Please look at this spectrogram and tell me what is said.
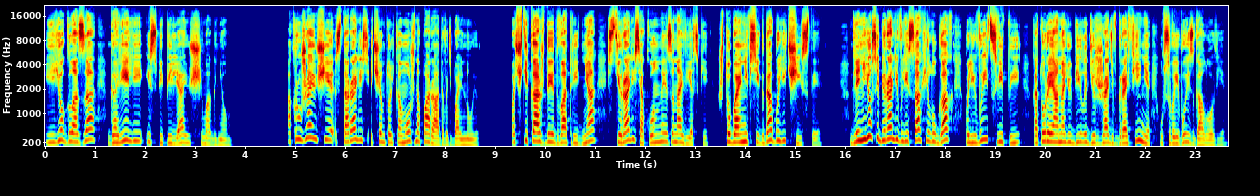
и ее глаза горели испепеляющим огнем. Окружающие старались чем только можно порадовать больную. Почти каждые два-три дня стирались оконные занавески, чтобы они всегда были чистые. Для нее собирали в лесах и лугах полевые цветы, которые она любила держать в графине у своего изголовья.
